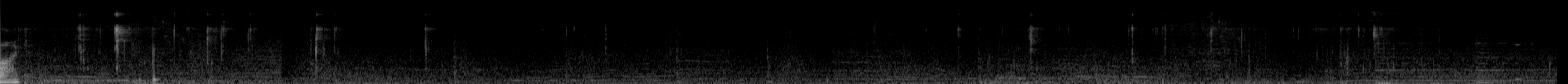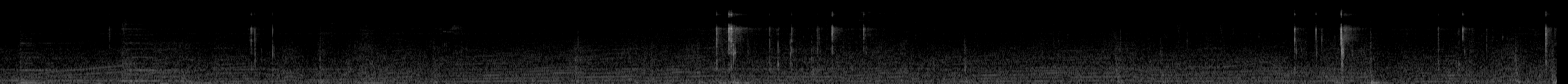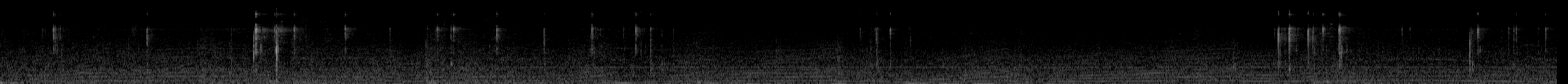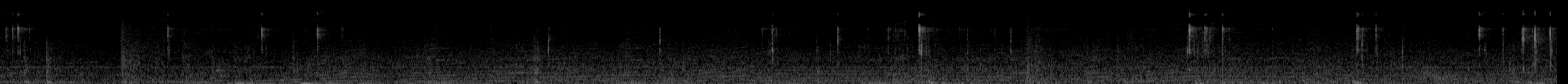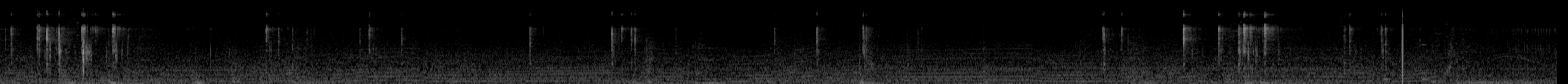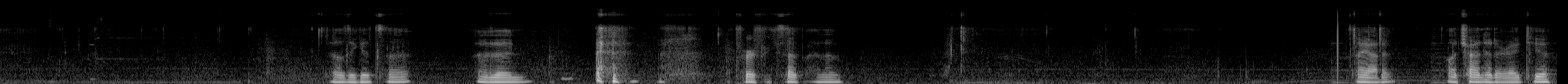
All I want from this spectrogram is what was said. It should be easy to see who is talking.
Speaker 1: fog. Fuck. Elsie gets that. And then perfect set by them. I got it. I'll try and hit it right to you.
